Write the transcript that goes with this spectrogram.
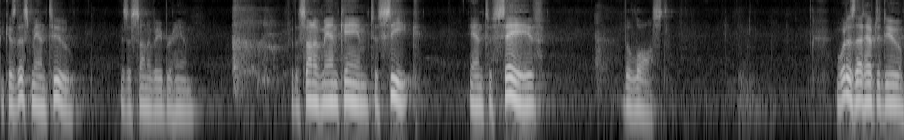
because this man too is a son of Abraham. For the Son of Man came to seek and to save the lost. What does that have to do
